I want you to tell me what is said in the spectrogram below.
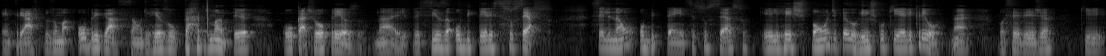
entre aspas, uma obrigação de resultado de manter o cachorro preso. Né? Ele precisa obter esse sucesso. Se ele não obtém esse sucesso, ele responde pelo risco que ele criou. Né? Você veja que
